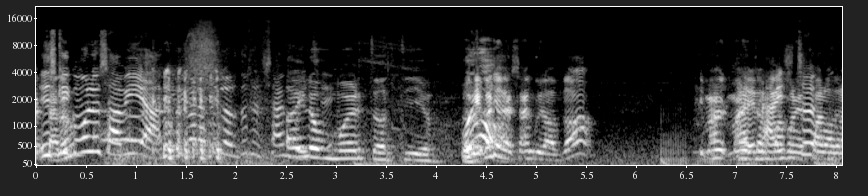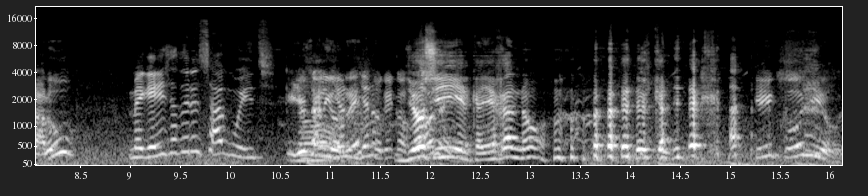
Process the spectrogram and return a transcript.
Es está, que ¿no? cómo lo sabía. Que iban a hacer los dos el sándwich. Ay, los eh. muertos, tío. ¿Por qué coño de sangre los dos? ¿Y me, han- me ver, me con el hecho- palo de la luz? ¿Me queréis hacer el sándwich? Que yo he No. salido Yo- yo recto, no- ¿qué cojones? Yo sí, el Callejas no. el Callejas. ¿Qué coño?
